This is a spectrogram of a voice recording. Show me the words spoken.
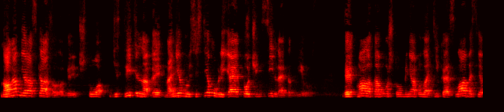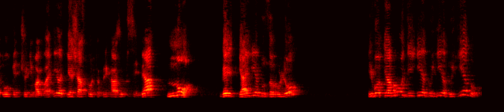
Но она мне рассказывала, говорит, что действительно, говорит, на нервную систему влияет очень сильно этот вирус. Говорит, мало того, что у меня была дикая слабость, я долго ничего не могла делать, я сейчас только прихожу в себя, но, говорит, я еду за рулем, и вот я вроде еду, еду, еду,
